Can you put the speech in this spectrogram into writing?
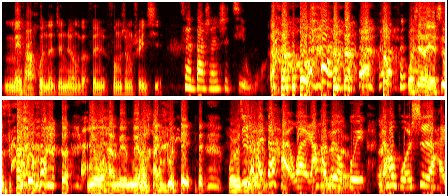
没法混的真正的风风生水起。现在大山是几无？我现在也是三无，因为我还没没有海归，不是就是还在海外，然后还没有归，然后博士还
